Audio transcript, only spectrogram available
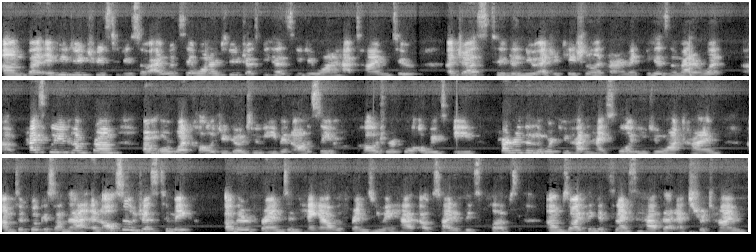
Um, but if you do choose to do so, I would say one or two just because you do want to have time to adjust to the new educational environment because no matter what um, high school you come from um, or what college you go to, even honestly, college work will always be harder than the work you had in high school and you do want time um, to focus on that and also just to make other friends and hang out with friends you may have outside of these clubs. Um, so I think it's nice to have that extra time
